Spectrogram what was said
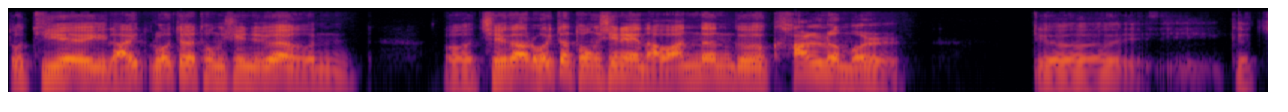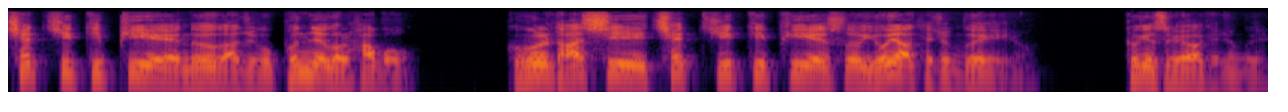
또 뒤에 이 라이, 로이터 통신 요약은 어 제가 로이터 통신에 나왔는 그 칼럼을 그 챗 GTP에 넣어가지고 번역을 하고 그걸 다시 챗 GTP에서 요약해 준 거예요. 거기서 요약해 준 거예요.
